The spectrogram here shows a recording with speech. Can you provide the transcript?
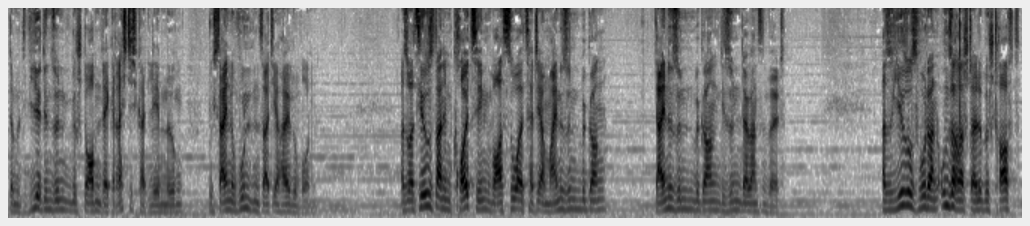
damit wir den Sünden gestorben der Gerechtigkeit leben mögen. Durch seine Wunden seid ihr heil geworden. Also als Jesus da an dem Kreuz hing, war es so, als hätte er meine Sünden begangen, deine Sünden begangen, die Sünden der ganzen Welt. Also Jesus wurde an unserer Stelle bestraft,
